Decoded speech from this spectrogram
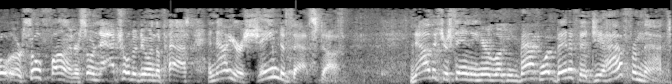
or so fun or so natural to do in the past and now you're ashamed of that stuff. Now that you're standing here looking back, what benefit do you have from that?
